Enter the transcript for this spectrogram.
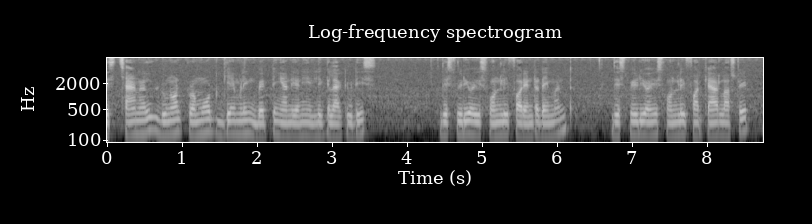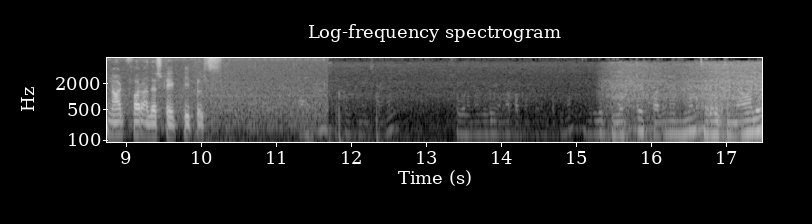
This channel do not promote gambling, betting and any illegal activities. This video is only for entertainment. This video is only for Kerala state, not for other state peoples. So இருபத்தி எட்டு பதினொன்று இருபத்தி நாலு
